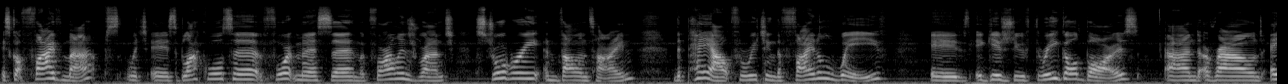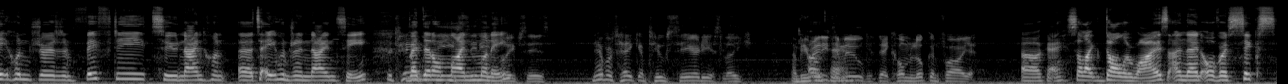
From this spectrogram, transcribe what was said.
It's got five maps, which is Blackwater, Fort Mercer, McFarlane's Ranch, Strawberry, and Valentine. The payout for reaching the final wave is it gives you three gold bars and around 850 to 900 uh, to 890 Red Dead Online money. Never take them too serious, like, and be ready Okay. to move if they come looking for you. Okay, so like dollar wise, and then over six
